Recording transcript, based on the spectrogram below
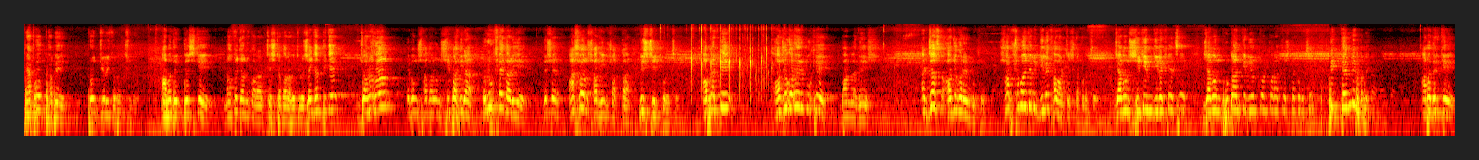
ব্যাপকভাবে প্রজ্বলিত হচ্ছিল। আমাদের দেশকে নতজন করার চেষ্টা করা হয়েছিল। সেইখান থেকে জনগণ এবং সাধারণ সিপাহীরা রুখে দাঁড়িয়ে দেশের আসল স্বাধীন সত্তা নিশ্চিত করেছে। আমরা একটি অজগরের মুখে বাংলাদেশ জাস্ট অজগরের মুখে। সবসময় যেন গিলে খাওয়ার চেষ্টা করেছে। যেমন সিকিম গিলে খেয়েছে, যেমন ভুটানকে নিয়ন্ত্রণ করার চেষ্টা করেছে, ঠিক তেমনিভাবে আমাদেরকে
